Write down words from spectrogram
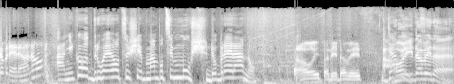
Dobré ráno. a někoho druhého, což je, mám pocit, muž. Dobré ráno. Ahoj, tady je David. Ahoj, Davide.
